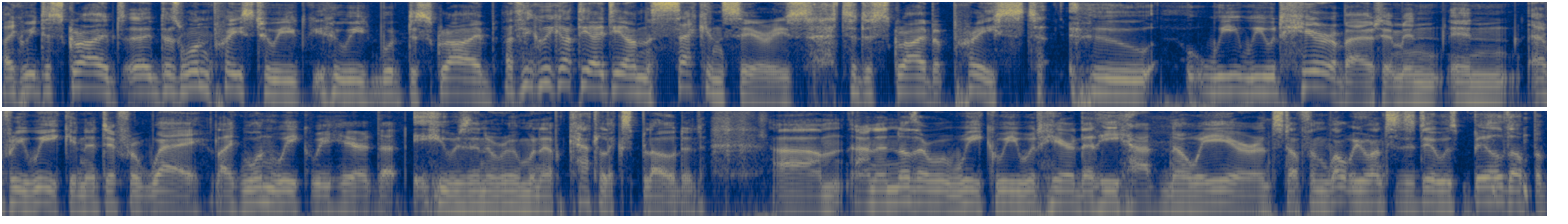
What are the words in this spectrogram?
Like we described. Uh, there's one priest who we who we would describe. I think we got the idea on the second series to describe a priest who we we would hear about him in in every week in a different way. Like one week we hear that he was in a room when a kettle exploded, um, and another week we would hear that he had no ear and stuff. And what we wanted to do was build up a,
